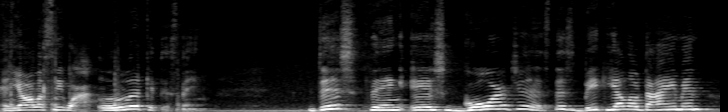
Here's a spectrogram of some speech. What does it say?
And y'all will see why. Look at this thing. This thing is gorgeous. This big yellow diamond.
